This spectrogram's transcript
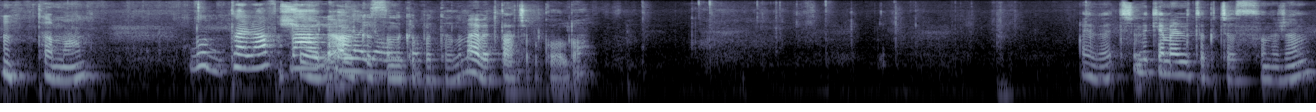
Hı, tamam. Bu taraf daha Şöyle kolay arkasını oldu. kapatalım. Evet daha çabuk oldu. Evet şimdi kemerini takacağız sanırım.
